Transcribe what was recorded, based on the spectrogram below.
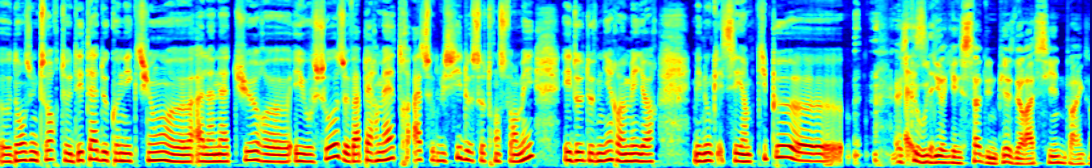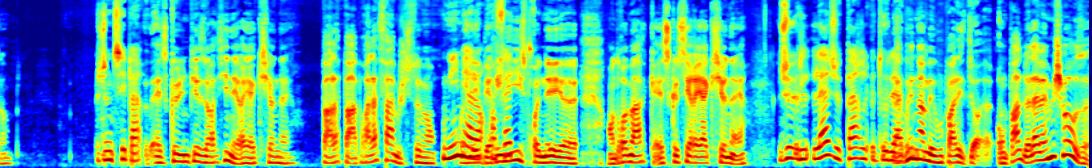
dans une sorte d'état de connexion à la nature et aux choses, va permettre à celui-ci de se transformer et de devenir meilleur. Mais donc, c'est un petit peu euh, Est-ce que vous diriez ça d'une pièce de Racine, par exemple? Je ne sais pas. Est-ce qu'une pièce de Racine est réactionnaire? Par, par rapport à la femme, justement Oui, mais alors. Bérénice, en fait... prenez euh, Andromaque. Est-ce que c'est réactionnaire? Je, là, je parle de la. Bah oui, non, mais vous parlez. on parle de la même chose.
